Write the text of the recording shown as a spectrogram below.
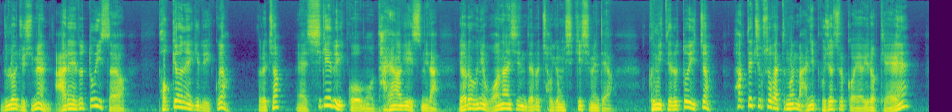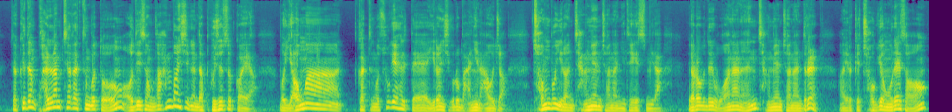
눌러주시면 아래에도 또 있어요. 벗겨내기도 있고요. 그렇죠? 네, 시계도 있고 뭐 다양하게 있습니다. 여러분이 원하시는 대로 적용시키시면 돼요. 그 밑에도 또 있죠? 확대 축소 같은 건 많이 보셨을 거예요. 이렇게. 자, 그 다음 관람차 같은 것도 어디선가 한 번씩은 다 보셨을 거예요. 뭐 영화 같은 거 소개할 때 이런 식으로 많이 나오죠. 전부 이런 장면 전환이 되겠습니다. 여러분들이 원하는 장면 전환들을 어, 이렇게 적용을 해서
